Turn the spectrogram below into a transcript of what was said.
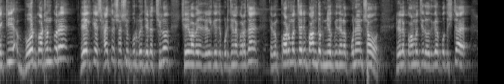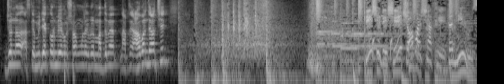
একটি বোর্ড গঠন করে রেলকে স্বায়ত্তশাসন পূর্বে যেটা ছিল, সেইভাবে রেলকে যে পরিচালনা করা যায় এবং কর্মচারী বান্ধব নিয়োগ বিধান প্রণয়ন সহ রেলের কর্মচারী অধিকার প্রতিষ্ঠার জন্য আজকে মিডিয়া কর্মী এবং সংবাদের মাধ্যমে আপনাকে আহ্বান জানাচ্ছি। দেশে দেশে সবার সাথে দ্য নিউজ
